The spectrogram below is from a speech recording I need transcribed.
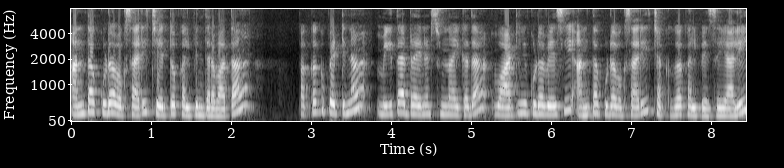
అంతా కూడా ఒకసారి చేత్తో కలిపిన తర్వాత పక్కకు పెట్టిన మిగతా డ్రైనట్స్ ఉన్నాయి కదా వాటిని కూడా వేసి అంతా కూడా ఒకసారి చక్కగా కలిపేసేయాలి.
